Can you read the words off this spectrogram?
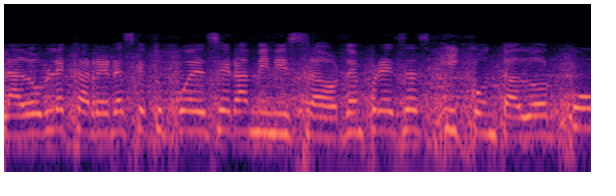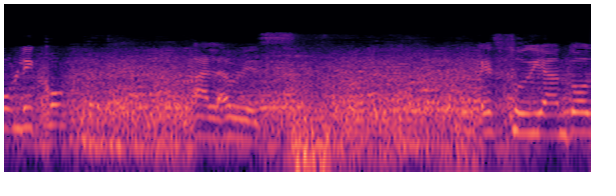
La doble carrera es que tú puedes ser administrador de empresas y contador público a la vez estudiando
